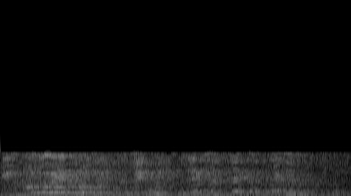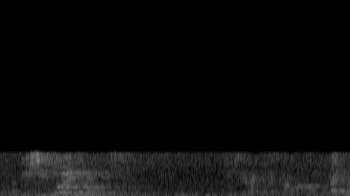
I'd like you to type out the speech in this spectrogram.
Y no, yo entro, pero en serio, en serio, en serio. Yo sí no entro. ¿Y será que me está mandando gallo?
